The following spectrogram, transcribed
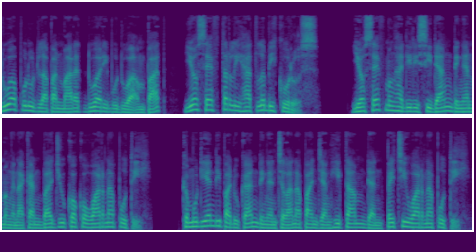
28 Maret 2024, Yosef terlihat lebih kurus. Yosef menghadiri sidang dengan mengenakan baju koko warna putih. Kemudian dipadukan dengan celana panjang hitam dan peci warna putih.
